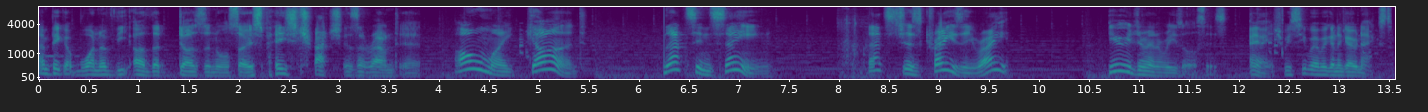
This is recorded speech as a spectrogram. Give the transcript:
and pick up one of the other dozen or so space trashes around here. Oh my god! That's insane. That's just crazy, right? Huge amount of resources. Anyway, should we see where we're going to go next?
